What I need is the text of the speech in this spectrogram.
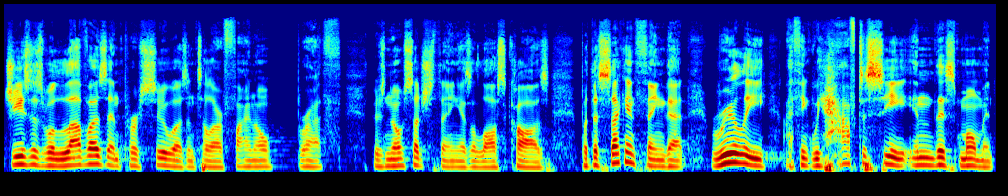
Jesus will love us and pursue us until our final breath. There's no such thing as a lost cause. But the second thing that really I think we have to see in this moment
